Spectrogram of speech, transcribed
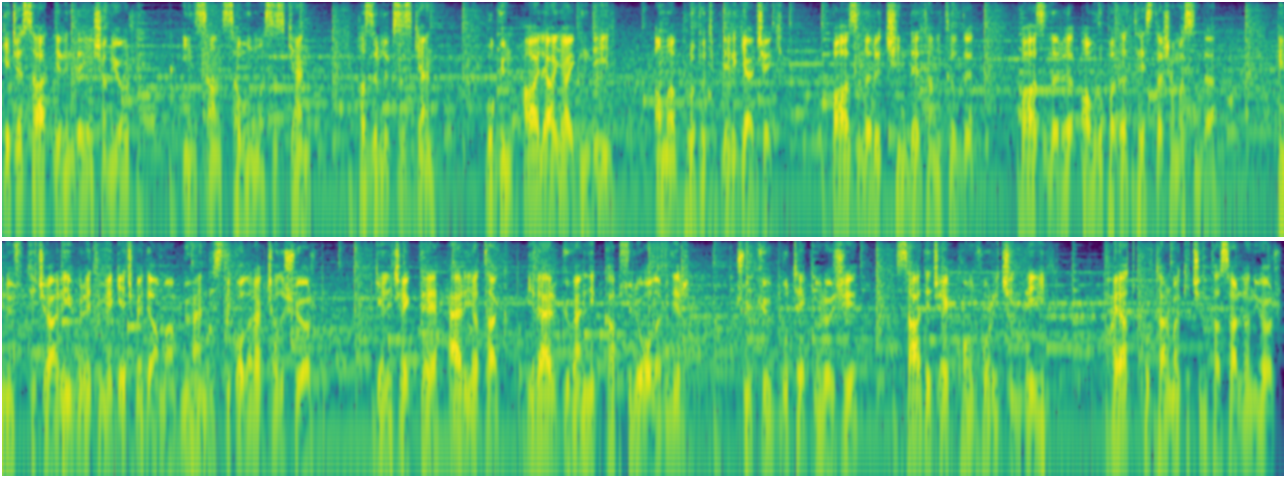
gece saatlerinde yaşanıyor. İnsan savunmasızken, hazırlıksızken. Bugün hala yaygın değil ama prototipleri gerçek. Bazıları Çin'de tanıtıldı. Bazıları Avrupa'da test aşamasında. Henüz ticari üretime geçmedi ama mühendislik olarak çalışıyor. Gelecekte her yatak birer güvenlik kapsülü olabilir. Çünkü bu teknoloji sadece konfor için değil, hayat kurtarmak için tasarlanıyor.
